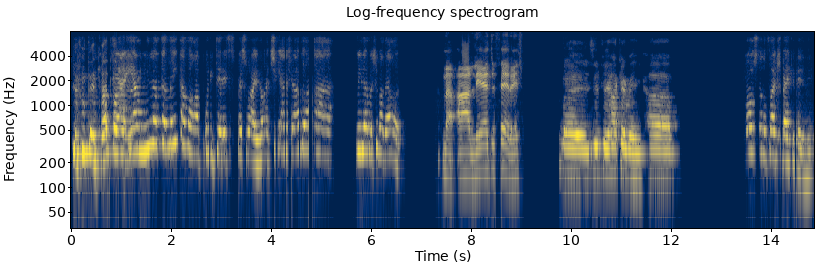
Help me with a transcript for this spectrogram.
Que não tem nada e a ver. aí a mina também estava lá por interesses pessoais. Ela tinha achado a filha adotiva dela. Não, ali é diferente, mas, enfim, Hackerman. Uh... Gosto do flashback dele.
